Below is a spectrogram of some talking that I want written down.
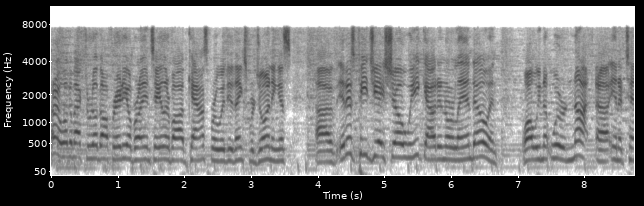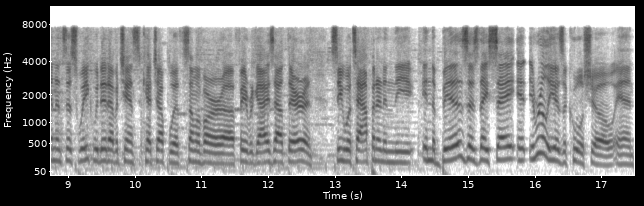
All right, welcome back to Real Golf Radio. Brian Taylor, Bob Casper with you. Thanks for joining us. Uh, it is PGA Show week out in Orlando, and while we we're not uh, in attendance this week, we did have a chance to catch up with some of our uh, favorite guys out there and see what's happening in the in the biz, as they say. It, it really is a cool show, and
